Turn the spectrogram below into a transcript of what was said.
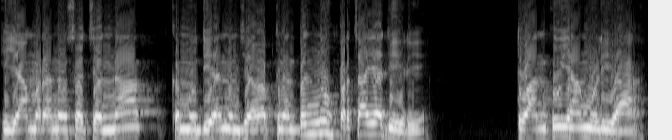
Ia merenung sejenak, kemudian menjawab dengan penuh percaya diri. Tuanku yang mulia,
